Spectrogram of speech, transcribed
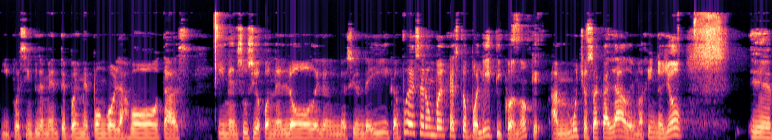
y pues simplemente pues me pongo las botas y me ensucio con el lodo de la inundación de Ica. Puede ser un buen gesto político, ¿no? Que a muchos ha calado, imagino yo. Eh,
